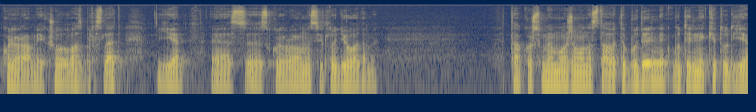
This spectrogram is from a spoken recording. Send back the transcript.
кольорами, якщо у вас браслет є з, кольоровими світлодіодами. Також ми можемо наставити будильник. Будильники тут є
